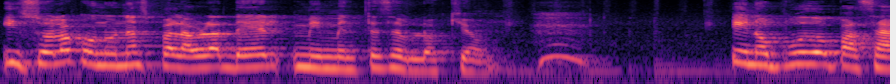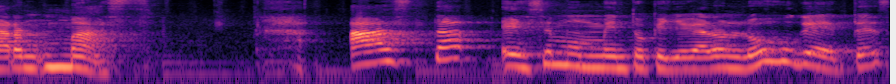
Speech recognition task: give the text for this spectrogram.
y solo con unas palabras de él mi mente se bloqueó. Y no pudo pasar más. Hasta ese momento que llegaron los juguetes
